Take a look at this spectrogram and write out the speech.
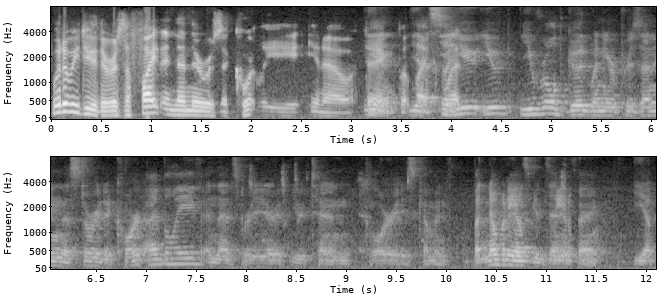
Yep. What do we do? There was a fight and then there was a courtly, you know, thing. yeah, but yeah, like, so what- you, you you rolled good when you were presenting the story to court, I believe, and that's where your your ten glories come in. But nobody else gets anything. Yep,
